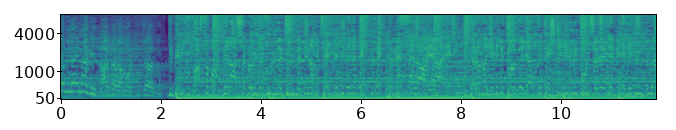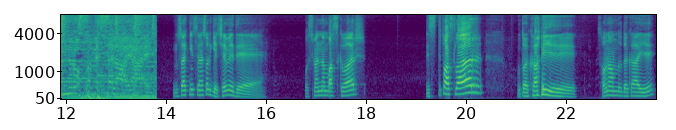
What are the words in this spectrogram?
Merhaba Mülayim abi. Ne haber amorti? Dibim tutarsa bak telaşa böyle zulme gülme Dinamit elde gidene dek bir bekle mesela yani Yarana yeni bir tövbe gelse keşke 20 ton jöleyle beni de güldürenler olsa mesela yani Musa Akgün Svensson'u geçemedi. Osman'dan baskı var. Riskli paslar. Udakayi. Son anda Udakayi.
